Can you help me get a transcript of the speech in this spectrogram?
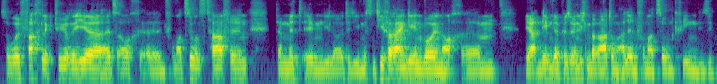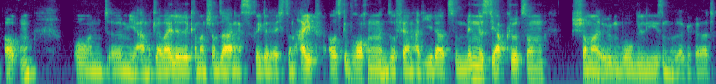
sowohl Fachlektüre hier als auch äh, Informationstafeln, damit eben die Leute, die ein bisschen tiefer reingehen wollen, auch ähm, ja, neben der persönlichen Beratung alle Informationen kriegen, die sie brauchen. Und ähm, ja, mittlerweile kann man schon sagen, ist regelrecht so ein Hype ausgebrochen. Insofern hat jeder zumindest die Abkürzung schon mal irgendwo gelesen oder gehört.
